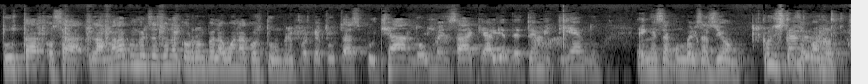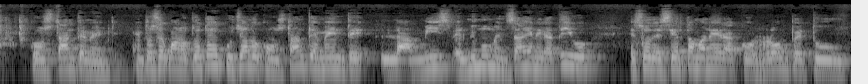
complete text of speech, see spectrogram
Tú estás, o sea, las malas conversaciones corrompen la buena costumbre porque tú estás escuchando un mensaje que alguien te está emitiendo en esa conversación. Constantemente. constantemente. Entonces, cuando tú estás escuchando constantemente la el mismo mensaje negativo, eso de cierta manera corrompe tu,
